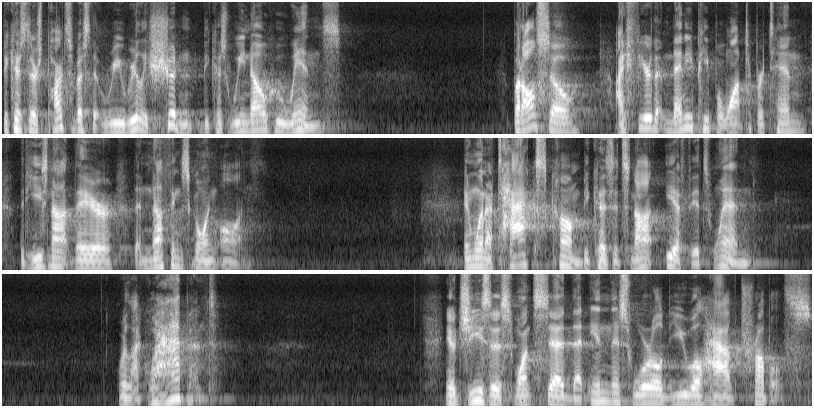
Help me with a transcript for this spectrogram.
because there's parts of us that we really shouldn't because we know who wins. But also, I fear that many people want to pretend that he's not there, that nothing's going on. And when attacks come, because it's not if, it's when, we're like, what happened? You know, Jesus once said that in this world you will have troubles.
